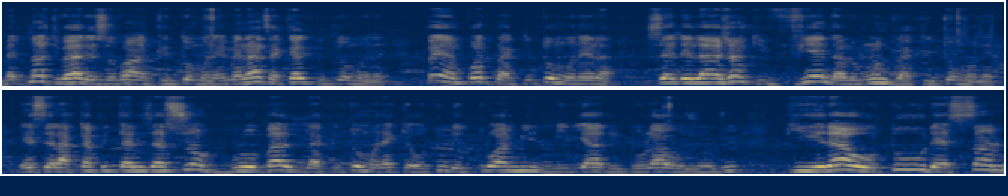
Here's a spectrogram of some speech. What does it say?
Maintenant, tu vas recevoir en crypto-monnaie. Maintenant, c'est quelle crypto-monnaie? Peu importe la crypto-monnaie là, c'est de l'argent qui vient dans le monde de la crypto-monnaie. Et c'est la capitalisation globale de la crypto-monnaie qui est autour de 3 000 milliards de dollars aujourd'hui qui ira autour des 100 000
